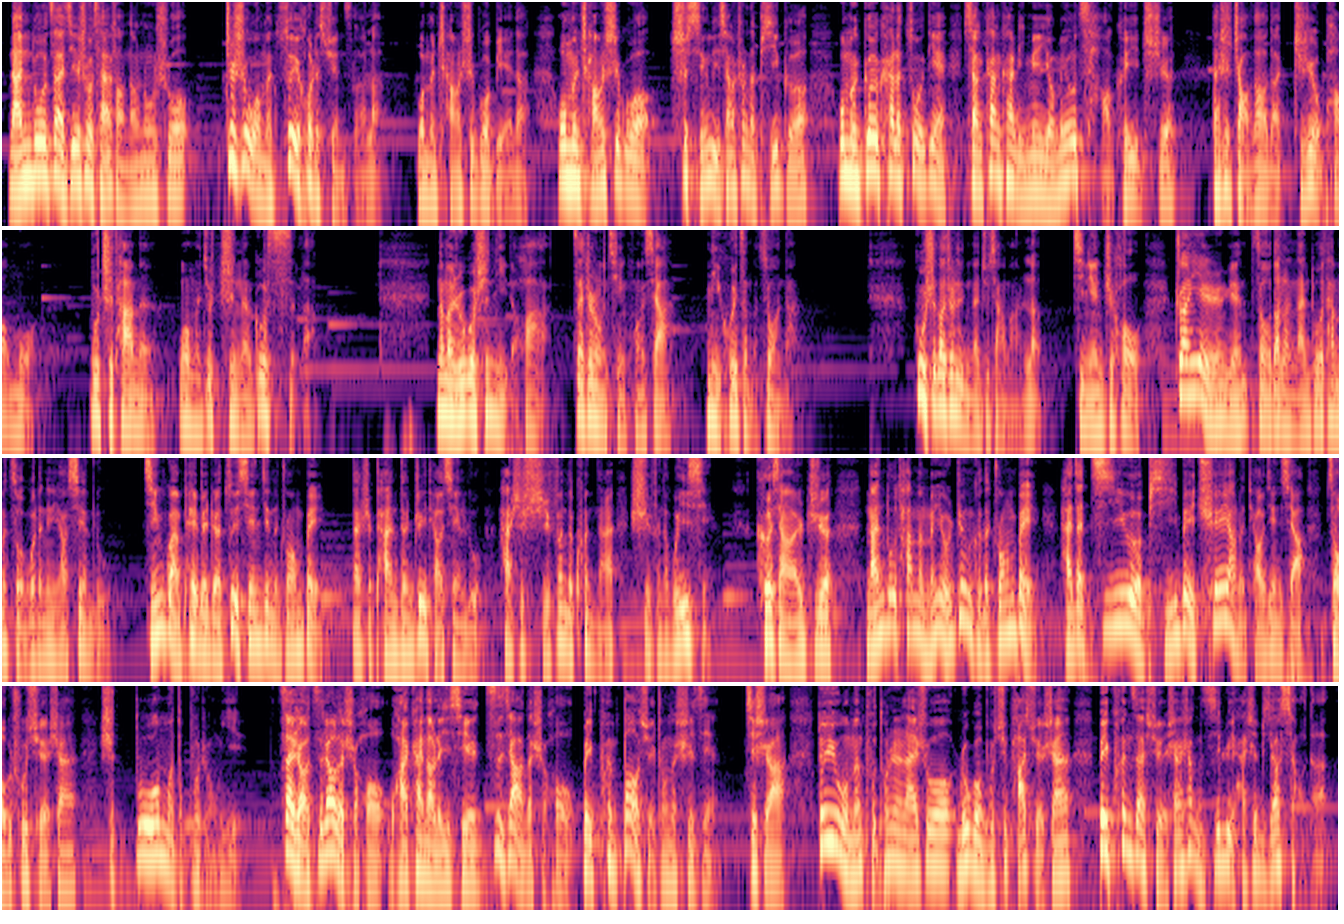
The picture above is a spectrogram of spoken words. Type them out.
南多在接受采访当中说：“这是我们最后的选择了。我们尝试过别的，我们尝试过吃行李箱上的皮革，我们割开了坐垫，想看看里面有没有草可以吃，但是找到的只有泡沫。不吃它们，我们就只能够死了。那么，如果是你的话，在这种情况下，你会怎么做呢？”故事到这里呢就讲完了。几年之后，专业人员走到了南多他们走过的那条线路。尽管配备着最先进的装备，但是攀登这条线路还是十分的困难，十分的危险。可想而知，南都他们没有任何的装备，还在饥饿、疲惫、缺氧的条件下走出雪山，是多么的不容易。在找资料的时候，我还看到了一些自驾的时候被困暴雪中的事件。其实啊，对于我们普通人来说，如果不去爬雪山，被困在雪山上的几率还是比较小的。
